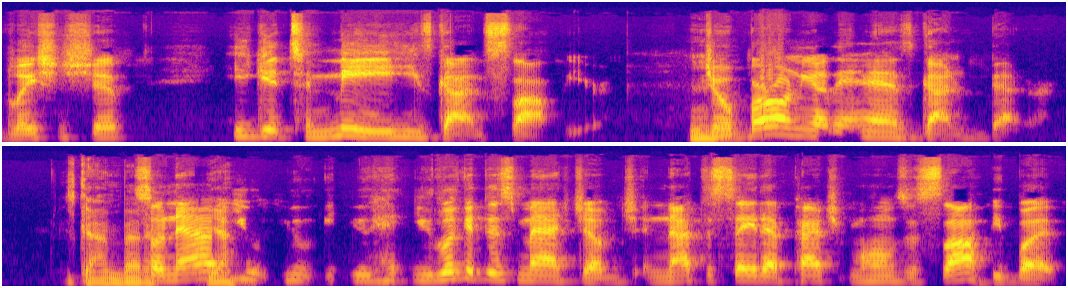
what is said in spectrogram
relationship, he get to me. He's gotten sloppier. Mm-hmm. Joe Burrow, on the other hand, has gotten better. He's gotten better. So now yeah. you, you you you look at this matchup. Not to say that Patrick Mahomes is sloppy, but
